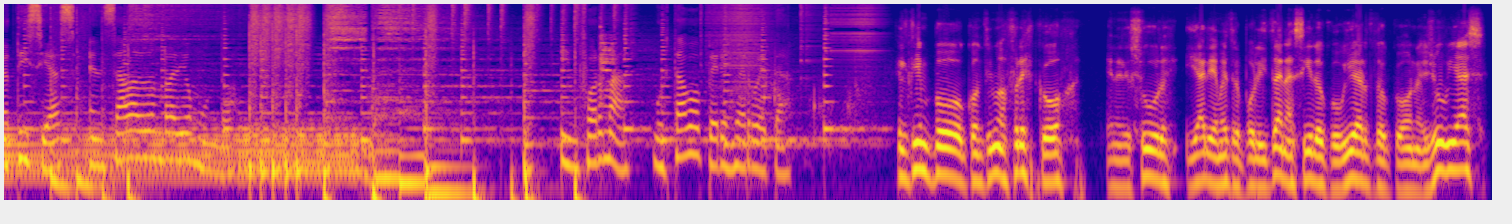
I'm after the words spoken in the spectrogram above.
Noticias en sábado en Radio Mundo. Informa Gustavo Pérez de Rueta. El tiempo continúa fresco en el sur y área metropolitana, cielo cubierto con lluvias,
